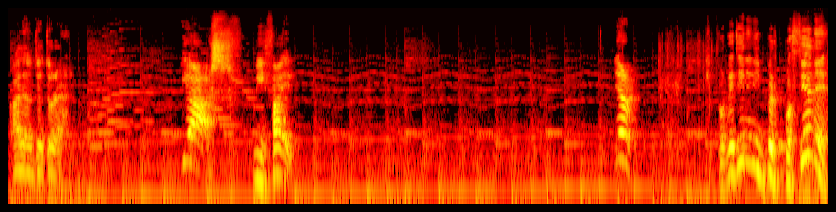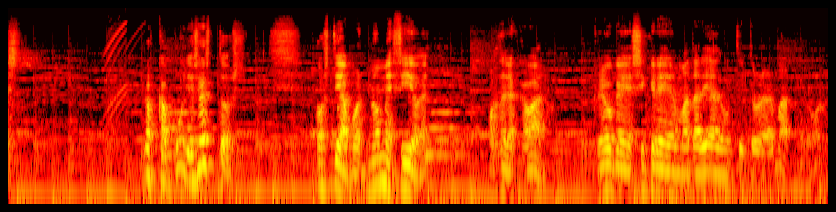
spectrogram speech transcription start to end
Vale, un tutorial. ¡Dios! Mi file. ¿Y por qué tienen hiperpociones? Los capullos estos. Hostia, pues no me fío, ¿eh? A hacer excavar. Creo que sí que le mataría de un tutorial más, pero bueno.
